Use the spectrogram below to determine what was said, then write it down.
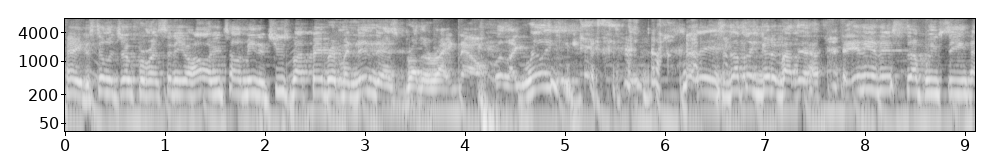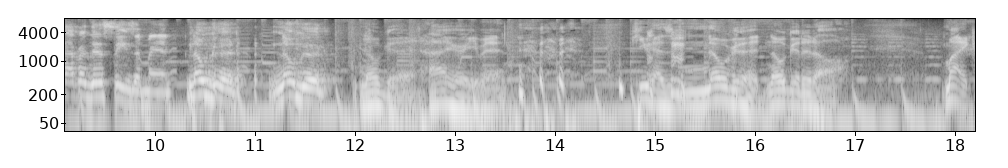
hey, to steal a joke from Arsenio Hall, you telling me to choose my favorite Menendez brother right now? But Like, really? There's nothing good about. Any of this stuff we've seen happen this season, man. No good. No good. No good. I hear you, man. Q has no good, no good at all. Mike,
